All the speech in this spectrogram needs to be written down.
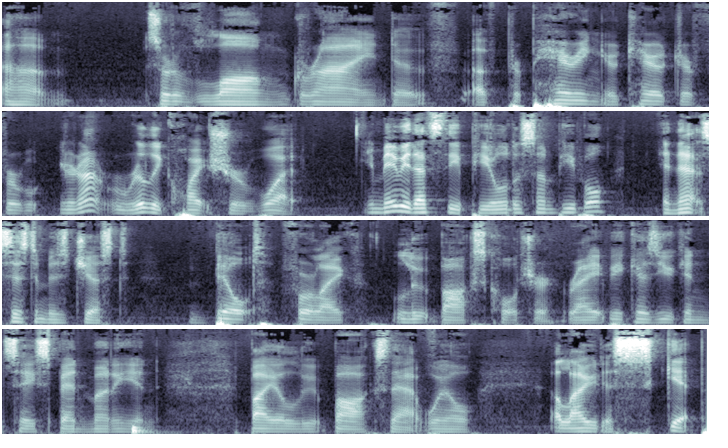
um, sort of long grind of of preparing your character for you're not really quite sure what. And maybe that's the appeal to some people and that system is just built for like loot box culture, right? Because you can say spend money and buy a loot box that will allow you to skip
